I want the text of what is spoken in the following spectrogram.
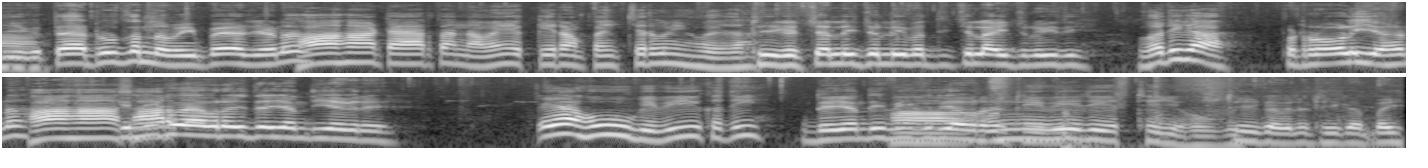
ਠੀਕ। ਹੈ ਟਾਇਰ ਤਾਂ ਨਵੇਂ ਪਏ ਹਜੇ ਨਾ ਹਾਂ ਹਾਂ ਟਾਇਰ ਤਾਂ ਨਵੇਂ ਇੱਕ ਰਾਂ ਪੈਂਚਰ ਵੀ ਨਹੀਂ ਹੋਏਦਾ ਠੀਕ ਹੈ ਚੱਲੀ ਚੁੱਲੀ ਵੱਧੀ ਚਲਾਈ ਚਲੂਈ ਦੀ। ਵਧੀਆ। ਪੈਟਰੋਲ ਹੀ ਆ ਹਨਾ? ਹਾਂ ਹਾਂ ਕਿੰਨੀ ਕੋ ਐਵਰੇਜ ਦੇ ਜਾਂਦੀ ਹੈ ਵੀਰੇ? ਇਹ ਹੋਊਗੀ 20 ਕਦੀ ਦੇ। ਜਾਂਦੀ 20 ਦੀ ਐਵਰੇਜ 19 20 ਦੀ ਇੱਥੇ ਜੀ ਹੋਊਗੀ। ਠੀਕ ਹੈ ਵੀਰੇ ਠੀਕ ਹੈ ਬਾਈ।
